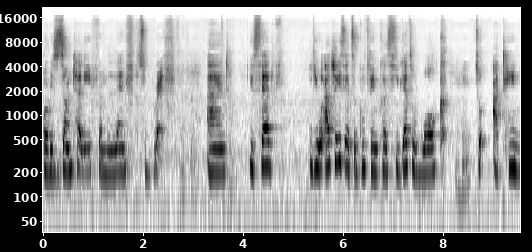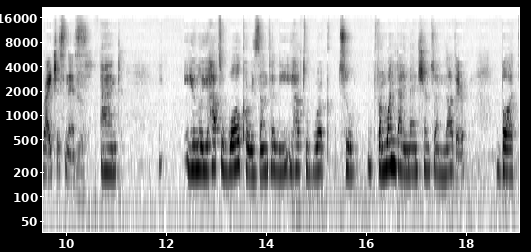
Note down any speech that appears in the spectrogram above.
horizontally from length to breadth. And you said you actually said it's a good thing because you get to walk to attain righteousness Yes. and you know you have to walk horizontally you have to work to from one dimension to another, but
